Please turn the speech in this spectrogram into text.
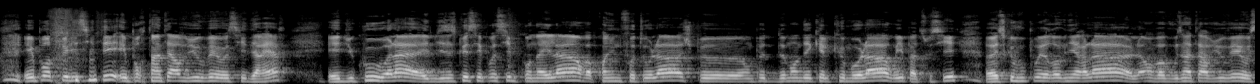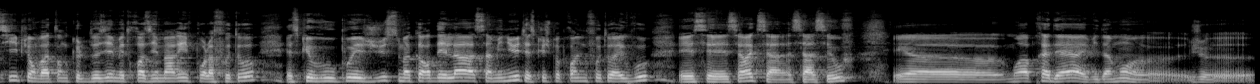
et pour te féliciter et pour t'interviewer aussi derrière. Et du coup, voilà, il me disait est-ce que c'est possible qu'on aille là? On va prendre une photo là. Je peux, on peut te demander quelques mots là? Oui, pas de souci. Euh, est-ce que vous pouvez revenir là? Là, on va vous interviewer aussi. Puis on va attendre que le deuxième et troisième arrivent pour la photo. Est-ce que vous pouvez juste m'accorder là cinq minutes? Est-ce que je peux prendre une photo avec vous? Et c'est c'est vrai que c'est c'est assez ouf. Et euh, moi après derrière, évidemment, euh, je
